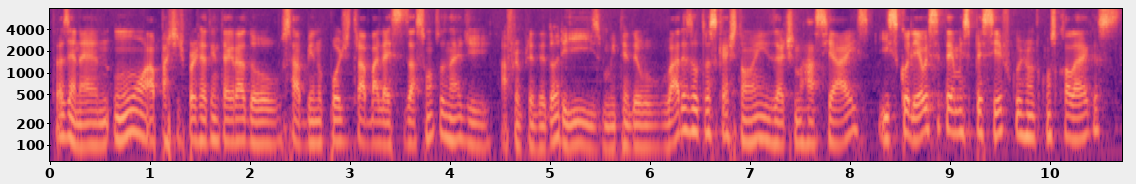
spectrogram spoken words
trazendo, né, um, a partir de projeto integrador, o Sabino pôde trabalhar esses assuntos, né, de afroempreendedorismo, entendeu? Várias outras questões etnorraciais e escolheu esse tema específico junto com os colegas.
